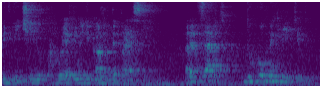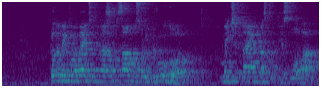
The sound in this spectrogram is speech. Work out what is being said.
від відчаю, або, як іноді кажуть, депресії. Рецепт духовних ліків. Коли ми повертаємося до нашого псалму 42, ми читаємо наступні слова.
